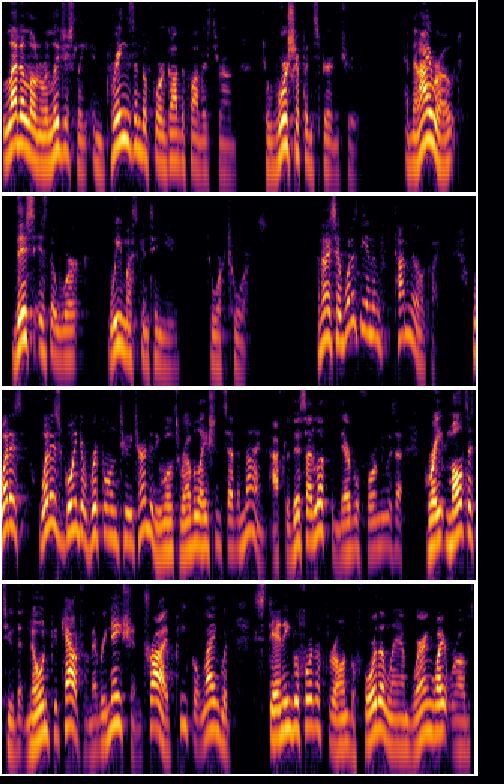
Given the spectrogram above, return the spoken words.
let alone religiously, and brings them before God the Father's throne to worship in spirit and truth. And then I wrote, This is the work we must continue to work towards. And then I said, What is the end of time going to look like? What is, what is going to ripple into eternity? Well, it's Revelation 7 9. After this I looked, and there before me was a great multitude that no one could count from every nation, tribe, people, language, standing before the throne, before the Lamb, wearing white robes,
